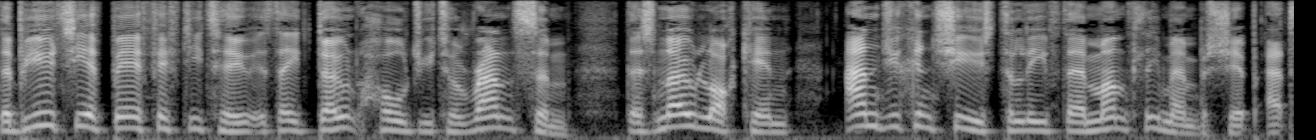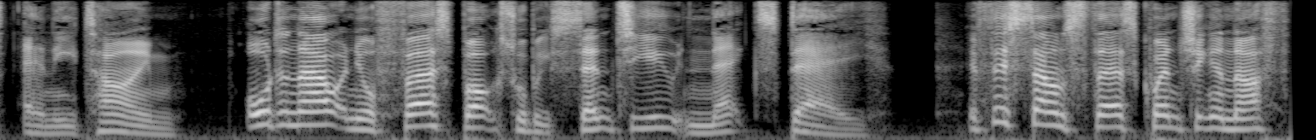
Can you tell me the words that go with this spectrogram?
The beauty of Beer 52 is they don't hold you to ransom, there's no lock in, and you can choose to leave their monthly membership at any time. Order now, and your first box will be sent to you next day. If this sounds thirst quenching enough,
